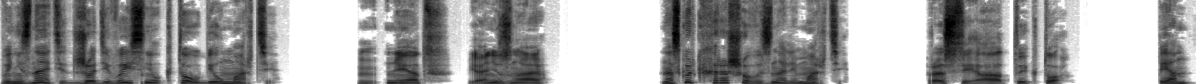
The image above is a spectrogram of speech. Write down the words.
«Вы не знаете, Джоди выяснил, кто убил Марти?» «Нет, я не знаю». «Насколько хорошо вы знали Марти?» «Прости, а ты кто?» «Пен».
